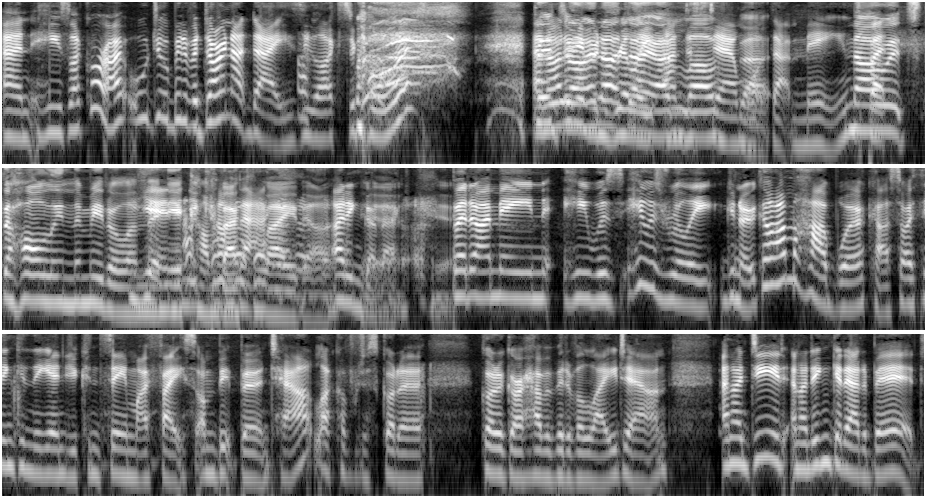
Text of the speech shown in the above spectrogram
And he's like, all right, we'll do a bit of a donut day, as he likes to call it. and I don't even really day, understand that. what that means. No, but it's the hole in the middle, and yeah, then you and come, back, later. I didn't go Yeah, back. yeah. But I mean, he was he was really, you know, I'm a hard worker, so I think in the end you can see in my face I'm a bit burnt out. Like I've just got to got to go have a bit of a lay down, and I did, and I didn't get out of bed,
